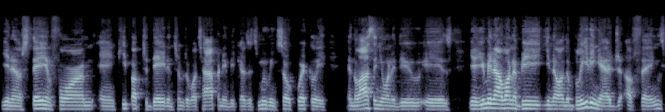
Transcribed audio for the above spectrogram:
you know stay informed and keep up to date in terms of what's happening because it's moving so quickly and the last thing you want to do is you know you may not want to be you know on the bleeding edge of things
